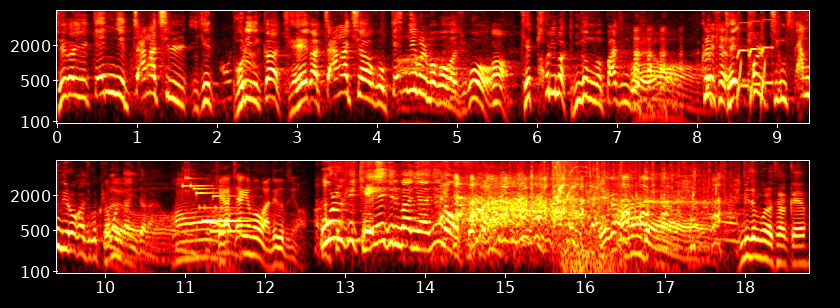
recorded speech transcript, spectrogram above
어. 제가 이 깻잎 장아찌를 이렇게 버리니까 개가 장아찌하고 깻잎을 먹어가지고 어. 개 털이 막 듬성듬성 빠진 거예요. 그래서- 개 털 지금 싹 밀어가지고 병원 그래요. 다니잖아요. 제가 짜게 먹으면 안 되거든요. 오늘 이렇게 개 얘기를 많이 하니 너? 제가 하는데 믿은 건 어떻게 할까요?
